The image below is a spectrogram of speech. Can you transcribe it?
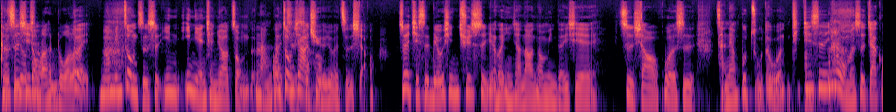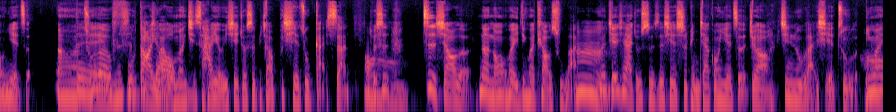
可是其实种了很多了。对，农民种植是一一年前就要种的，难怪种下去就会滞销。所以其实流行趋势也会影响到农民的一些滞销或者是产量不足的问题。其实因为我们是加工业者。嗯，除了辅导以外，我们其实还有一些就是比较不协助改善，哦、就是滞销了，那农委会一定会跳出来。嗯，那接下来就是这些食品加工业者就要进入来协助了，因为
